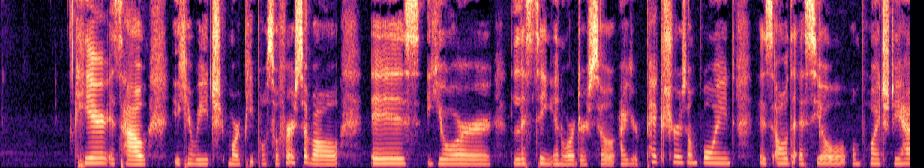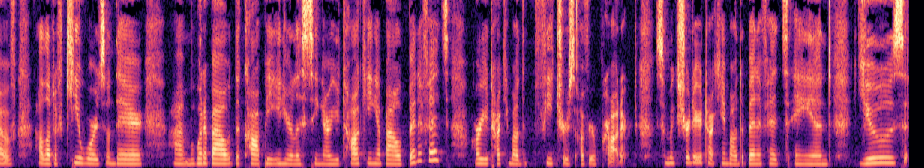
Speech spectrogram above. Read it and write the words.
here is how you can reach more people. So, first of all, is your listing in order? So, are your pictures on point? Is all the SEO on point? Do you have a lot of keywords on there? Um, what about the copy in your listing? Are you talking about benefits or are you talking about the features of your product? So, make sure that you're talking about the benefits and use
